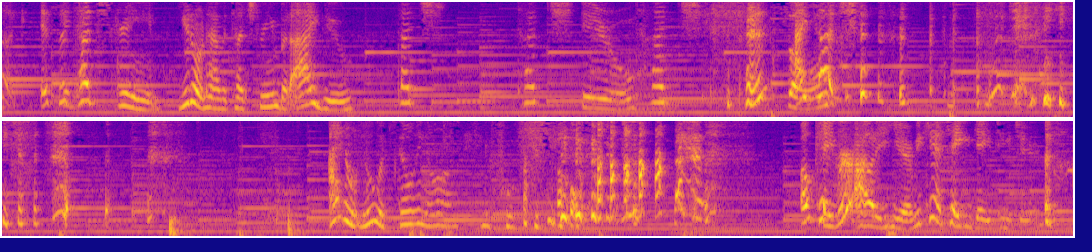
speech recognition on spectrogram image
Look, it's a touch screen. You don't have a touch screen, but I do. Touch, touch, Ew. touch. Pencil. I touch. Look at me. I don't know what's going on. You fool yourself. okay, we're out of here. We can't take a gay teacher.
